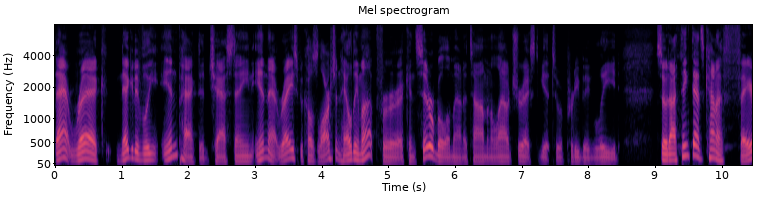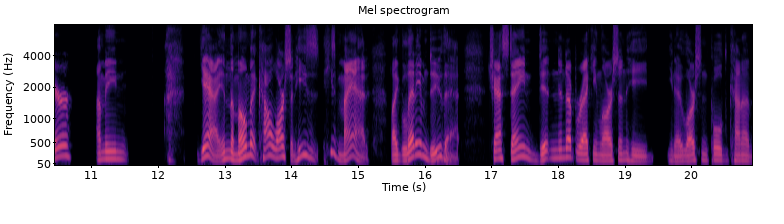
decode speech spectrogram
that wreck negatively impacted Chastain in that race because Larson held him up for a considerable amount of time and allowed Truex to get to a pretty big lead. So I think that's kind of fair. I mean, yeah, in the moment, Kyle Larson, he's he's mad. Like, let him do mm-hmm. that. Chastain didn't end up wrecking Larson. He, you know, Larson pulled kind of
